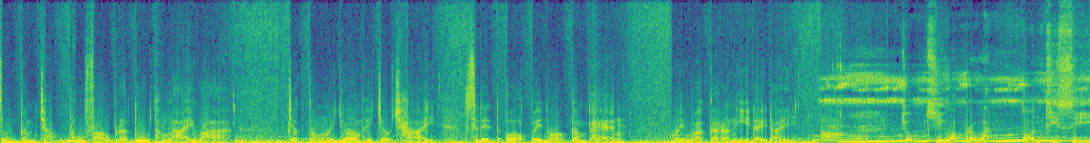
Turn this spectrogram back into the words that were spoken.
ทรงกำชับผู้เฝ้าประตูทั้งหลายว่า จะต้องไม่ยอมให้เจ้าชายเสด็จออกไปนอกกำแพง ไม่ว่ากรณีใด ๆ จบชีวประวัติตอนที่สี่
